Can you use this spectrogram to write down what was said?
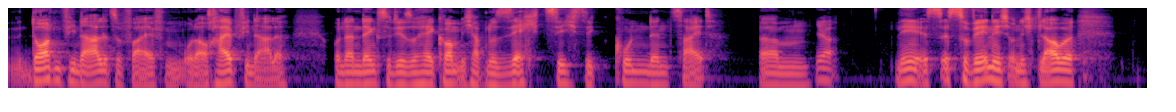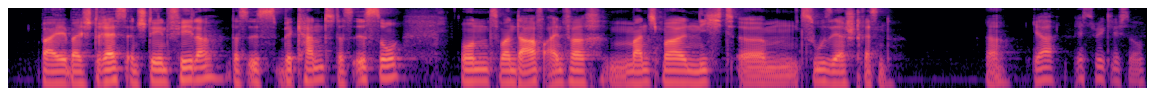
Dort ein Finale zu pfeifen oder auch Halbfinale. Und dann denkst du dir so, hey komm, ich habe nur 60 Sekunden Zeit. Ähm, Ja, nee, es ist zu wenig und ich glaube, bei, bei Stress entstehen Fehler. Das ist bekannt, das ist so. Und man darf einfach manchmal nicht ähm, zu sehr stressen. Ja, ja, ist wirklich so.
